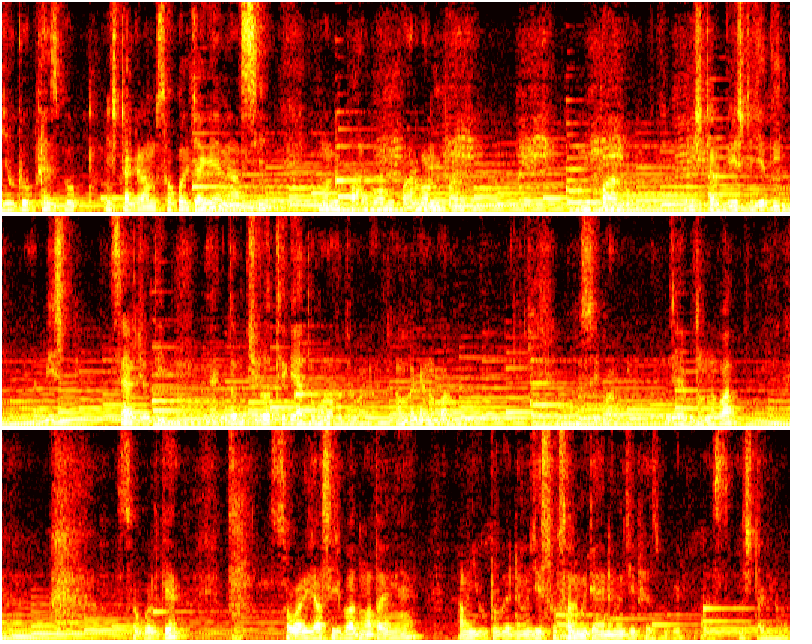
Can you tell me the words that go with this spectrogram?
ইউটিউব ফেসবুক ইনস্টাগ্রাম সকল জায়গায় আমি আসছি। আমি পারব আমি পারব আমি পারব। আমি পারব। মিস্টার বিস্ট যদি বিস্ট স্যার যদি একদম জিরো থেকে এত বড় হতে পারে, আমরা কেন পারব? অবশ্যই পারব। যাই হোক, ধন্যবাদ। সকলকে, সবারই আশীর্বাদ মাথায় নিয়ে। আমি ইউটিউবে নেমেছি সোশ্যাল মিডিয়ায় নেমেছি ফেসবুকে ইনস্টাগ্রামে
